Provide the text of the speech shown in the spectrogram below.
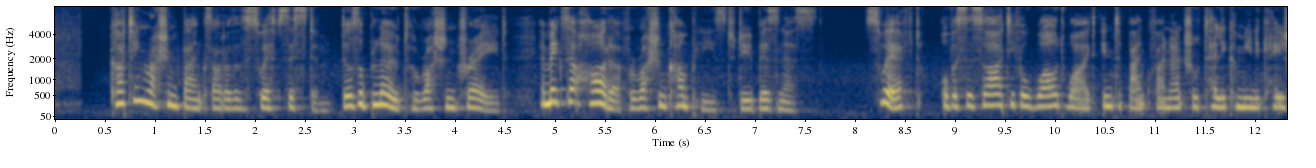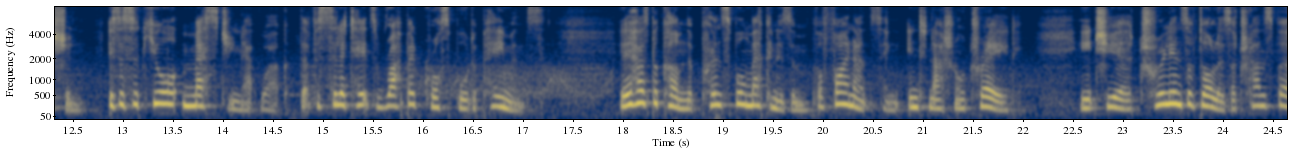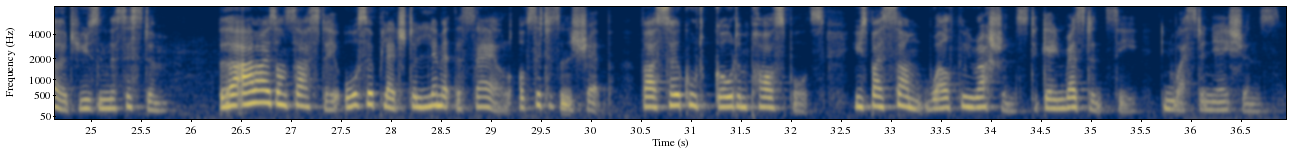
Cutting Russian banks out of the SWIFT system deals a blow to Russian trade and makes it harder for Russian companies to do business. SWIFT, or the Society for Worldwide Interbank Financial Telecommunication, is a secure messaging network that facilitates rapid cross border payments. It has become the principal mechanism for financing international trade. Each year, trillions of dollars are transferred using the system. The Allies on Saturday also pledged to limit the sale of citizenship via so called golden passports used by some wealthy Russians to gain residency in Western nations.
